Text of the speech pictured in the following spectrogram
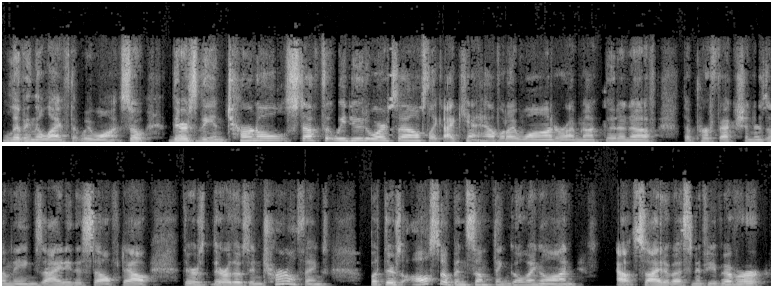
living the life that we want. So there's the internal stuff that we do to ourselves, like I can't have what I want or I'm not good enough, the perfectionism, the anxiety, the self-doubt. There's there are those internal things, but there's also been something going on outside of us. And if you've ever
